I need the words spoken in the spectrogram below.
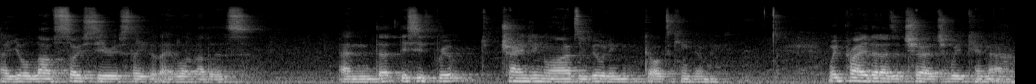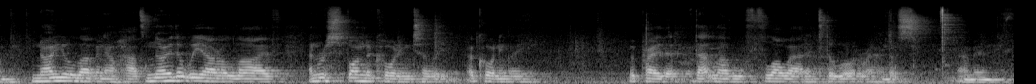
uh, your love so seriously that they love others. And that this is changing lives and building God's kingdom. We pray that as a church we can um, know your love in our hearts, know that we are alive, and respond according to, accordingly. We pray that that love will flow out into the world around us. Amen.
